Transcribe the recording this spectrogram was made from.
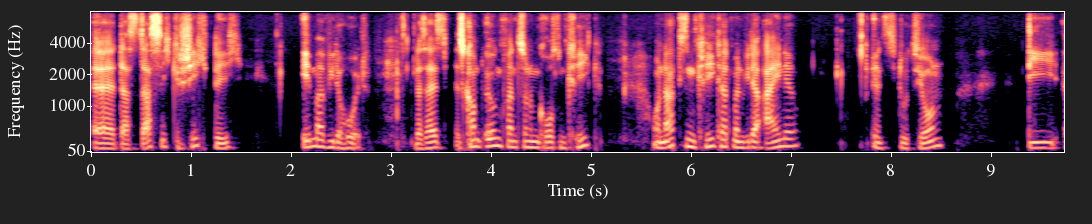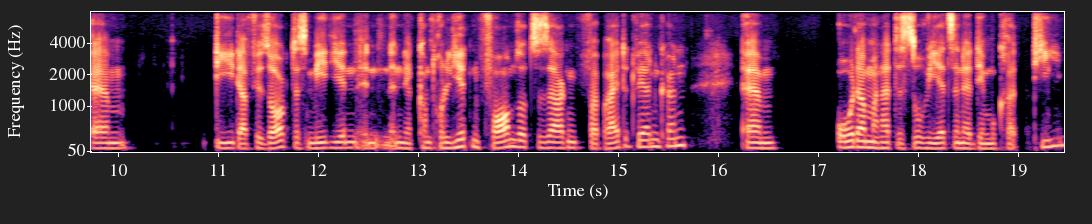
äh, dass das sich geschichtlich immer wiederholt. Das heißt, es kommt irgendwann zu einem großen Krieg und nach diesem Krieg hat man wieder eine Institution, die, ähm, die dafür sorgt, dass Medien in, in einer kontrollierten Form sozusagen verbreitet werden können. Ähm, oder man hat es so wie jetzt in der Demokratie,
